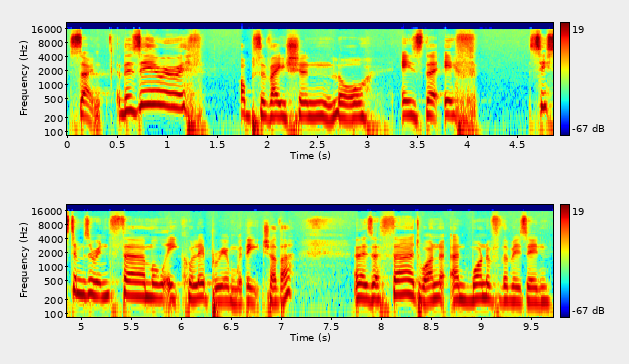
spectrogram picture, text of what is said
So the zeroth observation law is that if systems are in thermal equilibrium with each other, and there's a third one, and one of them is in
